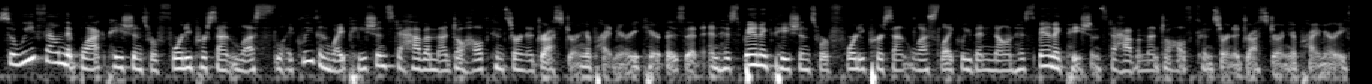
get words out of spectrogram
So, we found that Black patients were 40% less likely than white patients to have a mental health concern addressed during a primary care visit, and Hispanic patients were 40% less likely than non Hispanic patients to have a mental health concern addressed during a primary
